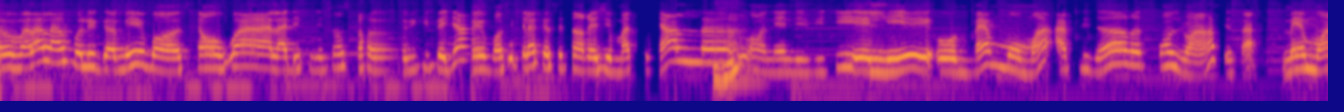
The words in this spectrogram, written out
Euh, voilà la polygamie. Bon, si on voit la définition sur Wikipédia, bon, c'est clair que c'est un régime matrimonial uh-huh. où un individu est lié au même moment à plusieurs conjoints, c'est ça. Mais moi,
